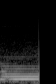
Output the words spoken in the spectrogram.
Mm-hmm.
